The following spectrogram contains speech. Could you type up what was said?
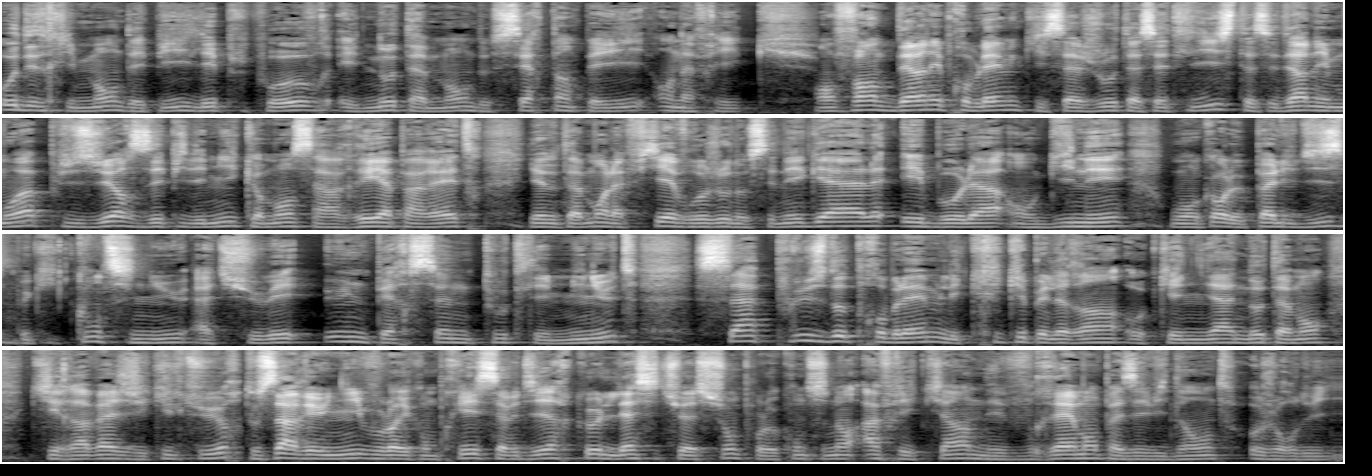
au détriment des pays les plus pauvres et notamment de certains pays en Afrique. Enfin, dernier problème qui s'ajoute à cette liste, ces derniers mois, plusieurs épidémies commencent à réapparaître. Il y a notamment la fièvre jaune au Sénégal, Ebola en Guinée ou encore le paludisme qui continue à tuer une personne toutes les minutes. Ça, plus d'autres problèmes, les criquets pèlerins au Kenya notamment qui ravagent les cultures. Tout ça réuni, vous l'aurez compris, ça veut dire que la situation pour le continent africain n'est vraiment pas évidente aujourd'hui.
